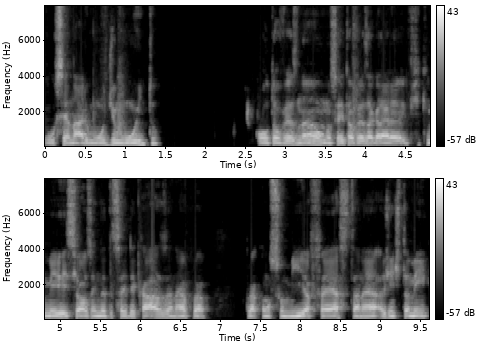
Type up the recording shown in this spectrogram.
o cenário mude muito ou talvez não, não sei, talvez a galera fique meio receosa ainda de sair de casa, né, para consumir a festa, né, a gente também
